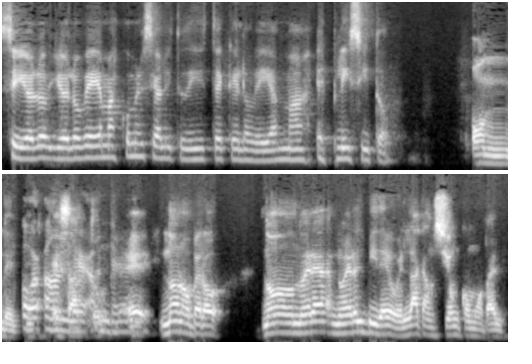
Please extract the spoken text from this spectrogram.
Sí, yo lo, yo lo veía más comercial y tú dijiste que lo veías más explícito. under, Or under, exacto. under. Eh, no, no, pero no, no era, no era el video, es la canción como tal.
